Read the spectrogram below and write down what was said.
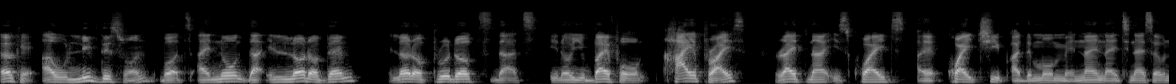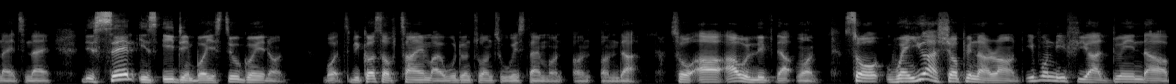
Okay, I will leave this one, but I know that a lot of them, a lot of products that you know you buy for high price right now is quite uh, quite cheap at the moment 9.99 7.99 the sale is eating but it's still going on. But because of time i wouldn't want to waste time on on, on that. So uh, i will leave that one. So when you are shopping around even if you are doing uh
